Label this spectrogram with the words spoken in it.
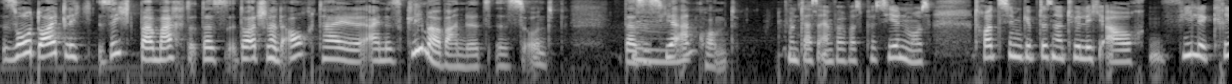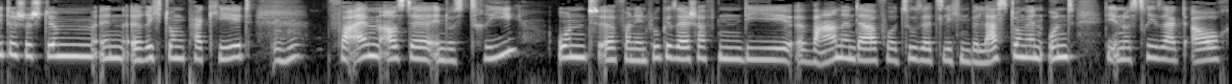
so deutlich sichtbar macht, dass Deutschland auch Teil eines Klimawandels ist und dass mhm. es hier mhm. ankommt. Und dass einfach was passieren muss. Trotzdem gibt es natürlich auch viele kritische Stimmen in Richtung Paket, mhm. vor allem aus der Industrie und äh, von den Fluggesellschaften, die äh, warnen da vor zusätzlichen Belastungen. Und die Industrie sagt auch,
